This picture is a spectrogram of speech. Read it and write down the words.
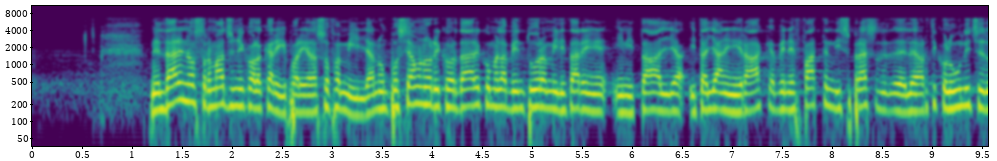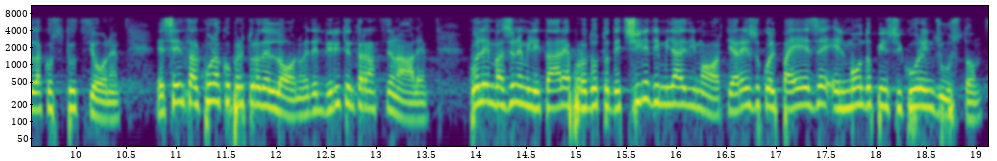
Nel dare il nostro omaggio a Nicola Caripari e alla sua famiglia, non possiamo non ricordare come l'avventura militare italiana in Iraq venne fatta in disprezzo dell'articolo 11 della Costituzione e senza alcuna copertura dell'ONU e del diritto internazionale. Quella invasione militare ha prodotto decine di migliaia di morti, ha reso quel paese e il mondo più insicuro e ingiusto.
